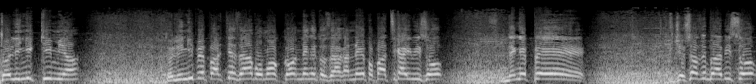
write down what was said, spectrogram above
tolingi kimia tolingi mpe parti ezala na bomoko ndenge tozalaka ndenge papa atikaki biso ndenge mpe joshua azobela biso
